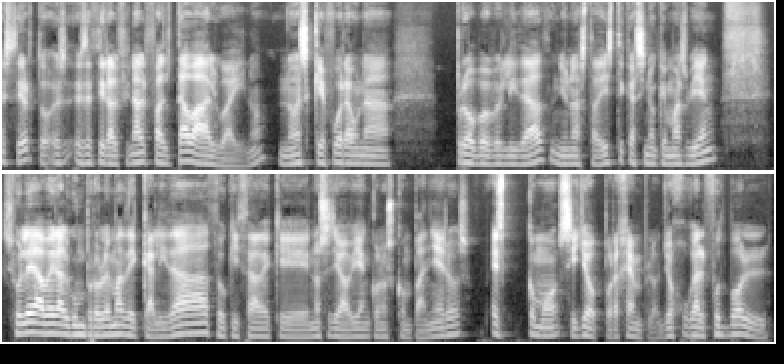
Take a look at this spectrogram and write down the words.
Es cierto, es, decir, al final faltaba algo ahí, ¿no? No es que fuera una probabilidad ni una estadística, sino que más bien suele haber algún problema de calidad o quizá de que no se lleva bien con los compañeros. Es como si yo, por ejemplo, yo jugué al fútbol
